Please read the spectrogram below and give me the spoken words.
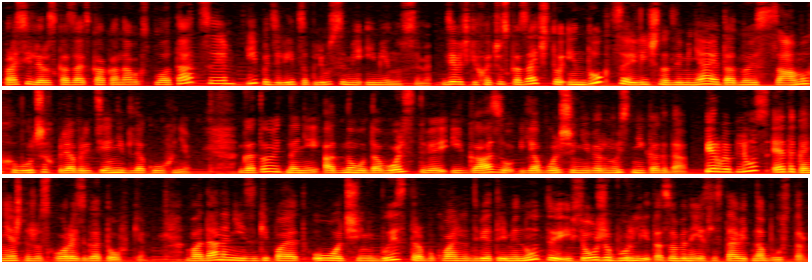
Просили рассказать, как она в эксплуатации и поделиться плюсами и минусами минусами. Девочки, хочу сказать, что индукция лично для меня это одно из самых лучших приобретений для кухни. Готовить на ней одно удовольствие и газу я больше не вернусь никогда. Первый плюс это, конечно же, скорость готовки. Вода на ней закипает очень быстро, буквально 2-3 минуты, и все уже бурлит, особенно если ставить на бустер.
